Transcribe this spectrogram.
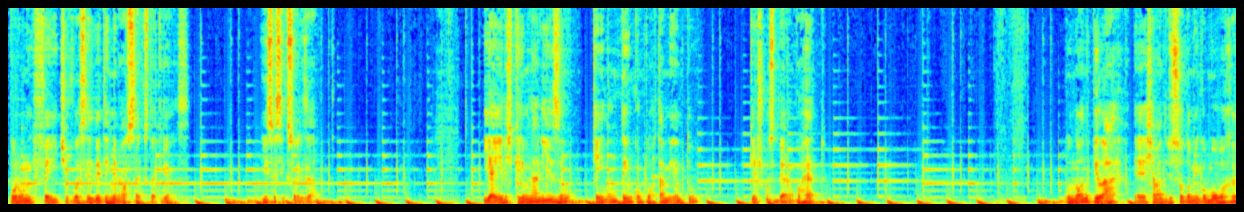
por um enfeite, você determinar o sexo da criança. Isso é sexualizado. E aí eles criminalizam quem não tem um comportamento que eles consideram correto. O nono pilar é chamado de Sodoma e Gomorra,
